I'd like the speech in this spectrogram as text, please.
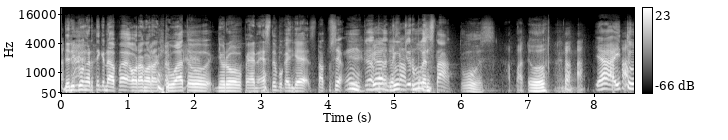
Jadi gue ngerti kenapa orang-orang tua tuh nyuruh PNS tuh bukan kayak statusnya enggak, Enggak, bukan enggak jujur status. bukan status. Apa tuh ya itu.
